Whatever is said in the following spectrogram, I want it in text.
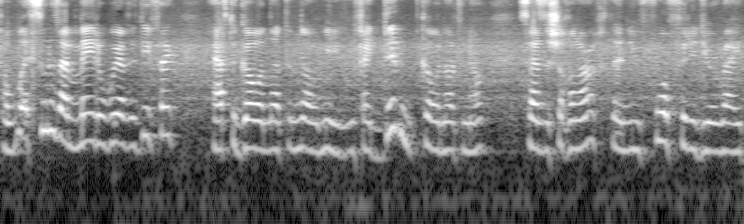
But as soon as I'm made aware of the defect, I have to go and let them know immediately. If I didn't go and let them know, says the Shulchan Aruch, then you forfeited your right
